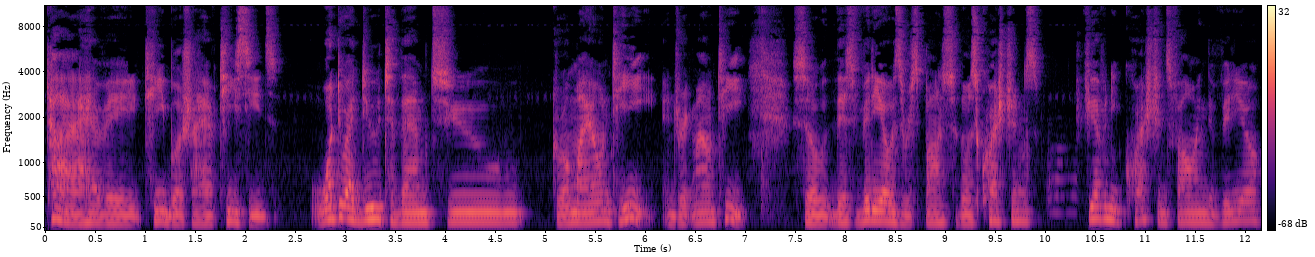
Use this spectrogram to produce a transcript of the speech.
Ty, I have a tea bush, I have tea seeds. What do I do to them to grow my own tea and drink my own tea? So this video is a response to those questions. If you have any questions following the video,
